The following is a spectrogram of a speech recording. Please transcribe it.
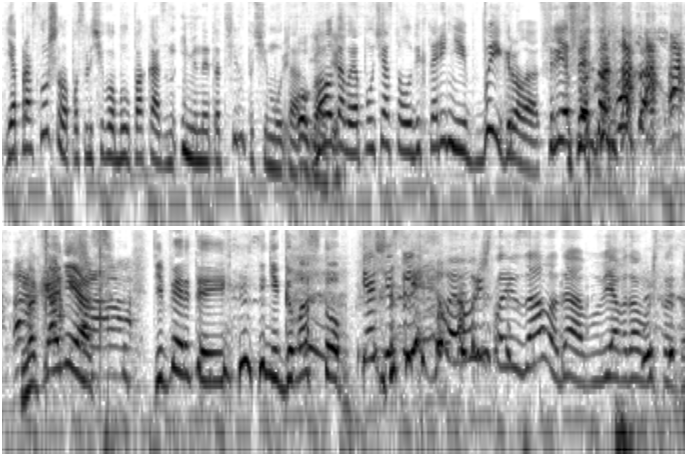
я прослушала, после чего был показан именно этот фильм почему-то. О. Мало того, я поучаствовала в викторине и выиграла средства от запора. Наконец! Теперь ты не гомостоп. Я счастливая вышла из зала, да, я потому что это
